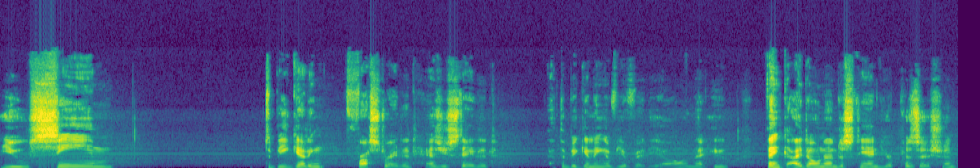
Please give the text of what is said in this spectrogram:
you seem to be getting frustrated, as you stated at the beginning of your video, and that you think I don't understand your position,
